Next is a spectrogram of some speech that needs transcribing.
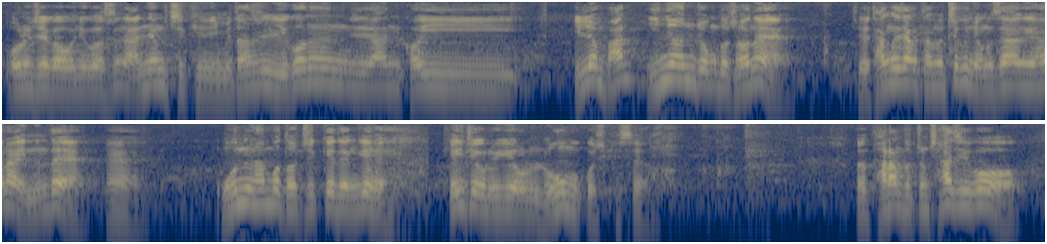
오늘 제가 온 이것은 안녕치킨입니다. 사실 이거는 이제 한 거의 1년 반? 2년 정도 전에 제 당내장탕을 찍은 영상이 하나 있는데 예, 오늘 한번 더 찍게 된 게 개인적으로 이게 오늘 너무 먹고 싶었어요. 바람도 좀 차지고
